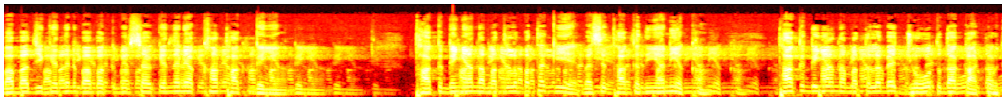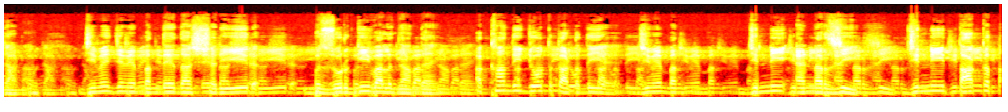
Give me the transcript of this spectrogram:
ਬਾਬਾ ਜੀ ਕਹਿੰਦੇ ਨੇ ਬਾਬਾ ਕਬੀਰ ਸਾਹਿਬ ਕਹਿੰਦੇ ਨੇ ਅੱਖਾਂ ਥੱਕ ਗਈਆਂ। ਥੱਕ ਗਈਆਂ ਦਾ ਮਤਲਬ ਪਤਾ ਕੀ ਹੈ? ਵੈਸੇ ਥੱਕਦੀਆਂ ਨਹੀਂ ਅੱਖਾਂ। ਥੱਕ ਗਈਆਂ ਦਾ ਮਤਲਬ ਹੈ ਜੋਤ ਦਾ ਘਟ ਹੋ ਜਾਣਾ। ਜਿਵੇਂ ਜਿਵੇਂ ਬੰਦੇ ਦਾ ਸਰੀਰ ਬਜ਼ੁਰਗੀ ਵੱਲ ਜਾਂਦਾ ਹੈ। ਅੱਖਾਂ ਦੀ ਜੋਤ ਘਟਦੀ ਹੈ। ਜਿਵੇਂ ਜਿੰਨੀ એનર્ਜੀ ਜਿੰਨੀ ਤਾਕਤ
